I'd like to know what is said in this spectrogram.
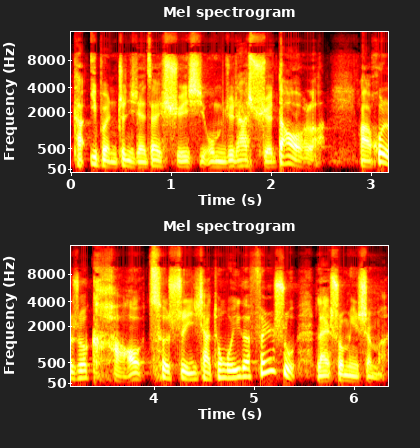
他一本正经的在学习，我们觉得他学到了啊，或者说考测试一下，通过一个分数来说明什么，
